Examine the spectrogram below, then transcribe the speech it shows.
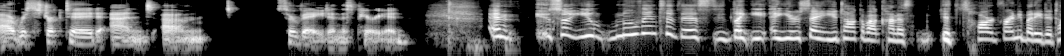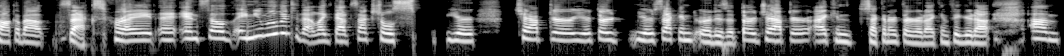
uh, restricted and um, surveyed in this period. And eh, so you move into this, like eh, you're saying, you talk about kind of, it's hard for anybody to talk about sex, right? And so, and you move into that, like that sexual, your chapter, your third, your second, or is it third chapter? I can, second or third, I can figure it out, um,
